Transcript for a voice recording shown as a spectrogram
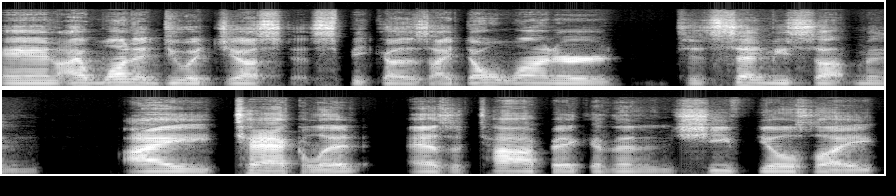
And I want to do it justice because I don't want her to send me something and I tackle it as a topic, and then she feels like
